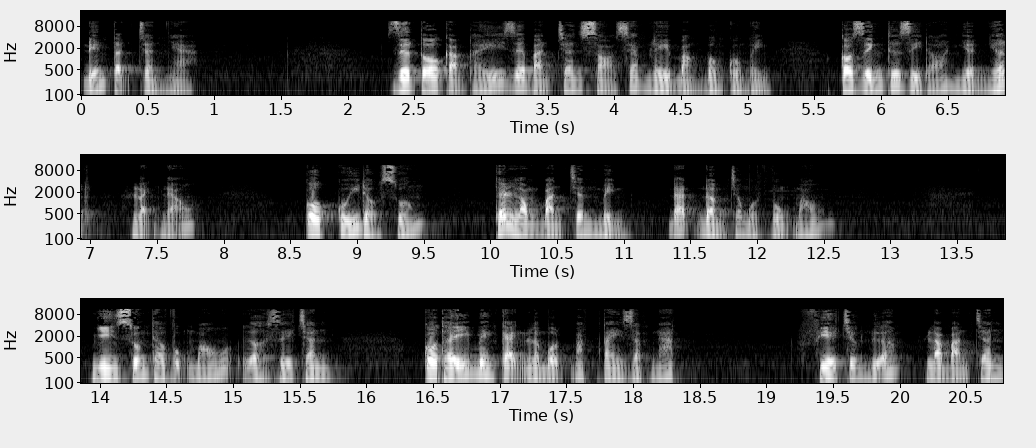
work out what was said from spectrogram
đến tận trần nhà. Dư Tô cảm thấy dưới bàn chân sò xếp lê bằng bông của mình có dính thứ gì đó nhờn nhớt, lạnh lẽo. Cô cúi đầu xuống, thấy lòng bàn chân mình đã đầm trong một vũng máu. Nhìn xuống theo vũng máu ở dưới chân, cô thấy bên cạnh là một bắp tay dập nát. Phía trước nữa là bàn chân,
